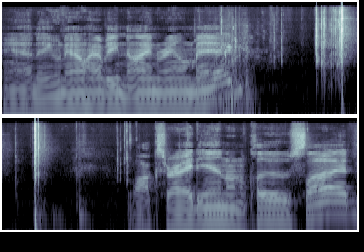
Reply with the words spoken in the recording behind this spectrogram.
And you now have a nine round mag. Locks right in on a closed slide.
